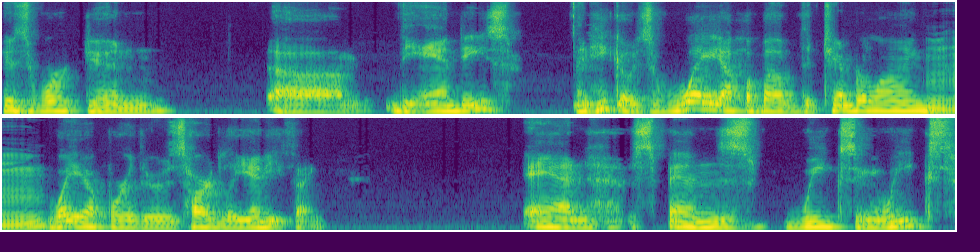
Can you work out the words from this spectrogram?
has worked in um, the Andes, and he goes way up above the timberline, mm-hmm. way up where there's hardly anything, and spends weeks and weeks.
